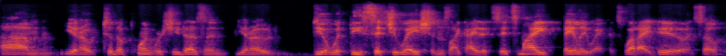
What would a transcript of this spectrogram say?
um, you know to the point where she doesn't you know deal with these situations. Like I it's, it's my bailiwick. It's what I do. And so mm-hmm.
